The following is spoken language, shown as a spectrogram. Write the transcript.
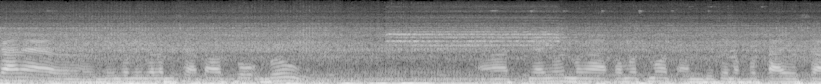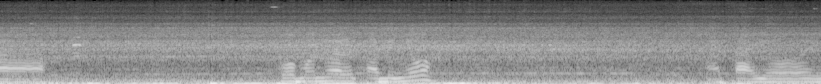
channel. Mingo Mingo Love shoutout po bro. At ngayon mga kamotmot andito na po tayo sa Commonwealth Avenue. At tayo'y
